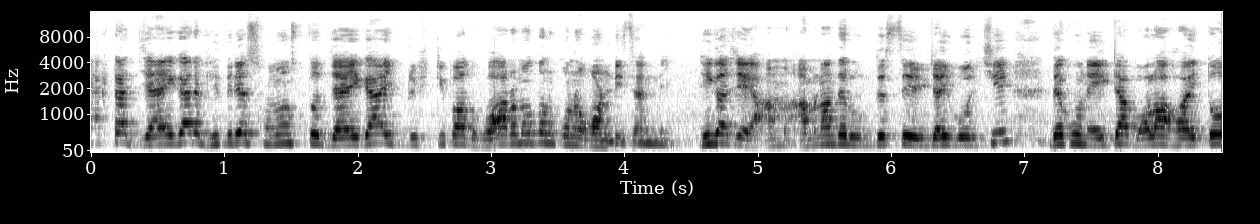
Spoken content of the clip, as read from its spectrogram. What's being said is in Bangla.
একটা জায়গার ভিতরে সমস্ত জায়গায় বৃষ্টিপাত হওয়ার মতন কোনো কন্ডিশন নেই। ঠিক আছে? আপনাদের উদ্দেশ্যে এইটাই বলছি। দেখুন, এইটা বলা হয়তো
